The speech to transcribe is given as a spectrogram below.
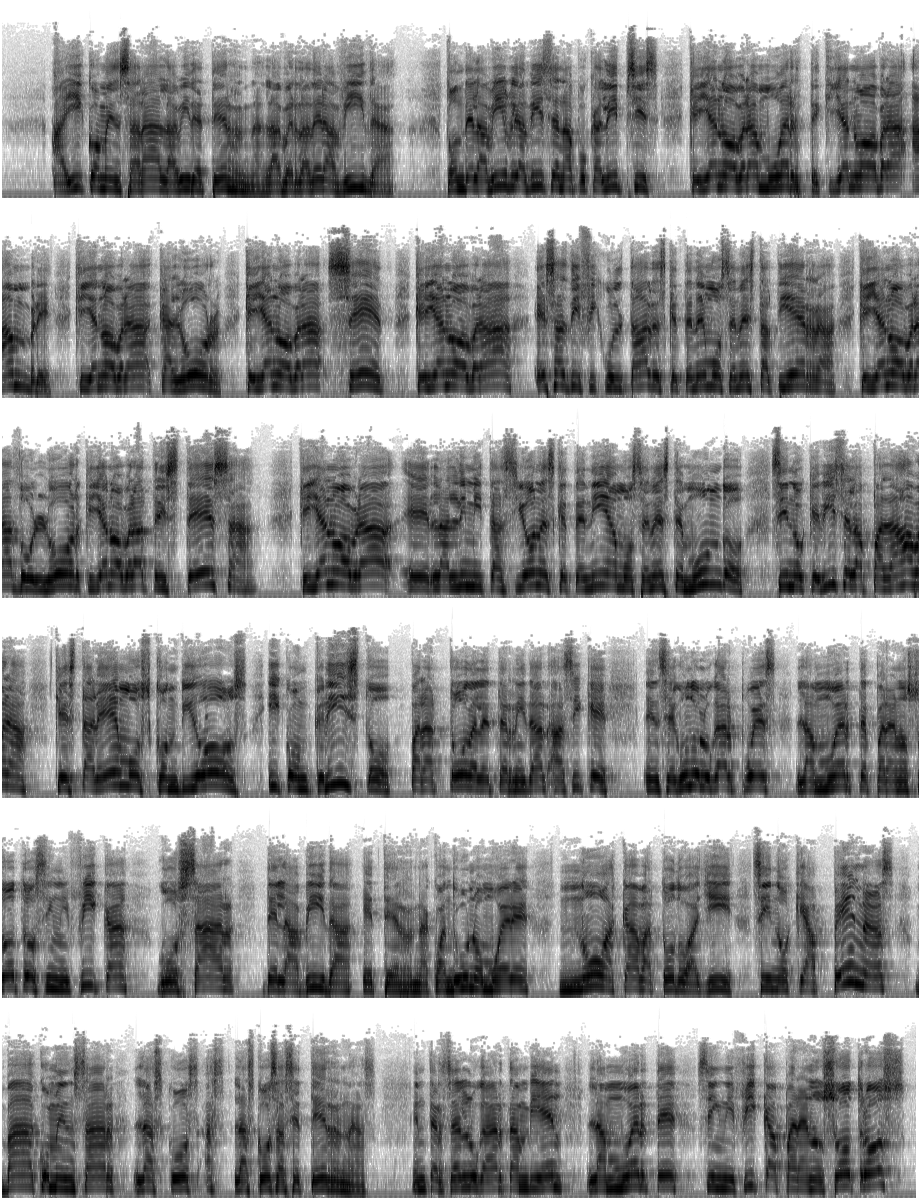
ahí comenzará la vida eterna, la verdadera vida donde la Biblia dice en Apocalipsis que ya no habrá muerte, que ya no habrá hambre, que ya no habrá calor, que ya no habrá sed, que ya no habrá esas dificultades que tenemos en esta tierra, que ya no habrá dolor, que ya no habrá tristeza que ya no habrá eh, las limitaciones que teníamos en este mundo, sino que dice la palabra que estaremos con Dios y con Cristo para toda la eternidad. Así que, en segundo lugar, pues, la muerte para nosotros significa gozar de la vida eterna. Cuando uno muere, no acaba todo allí, sino que apenas va a comenzar las cosas, las cosas eternas. En tercer lugar, también la muerte significa para nosotros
